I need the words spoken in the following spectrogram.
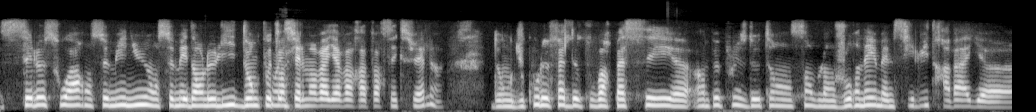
c'est le soir, on se met nu, on se met dans le lit, donc potentiellement va y avoir rapport sexuel. Donc du coup, le fait de pouvoir passer euh, un peu plus de temps ensemble en journée, même si lui travaille, euh,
